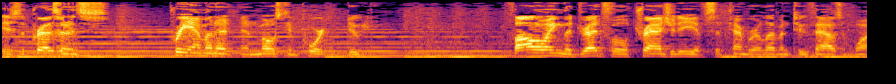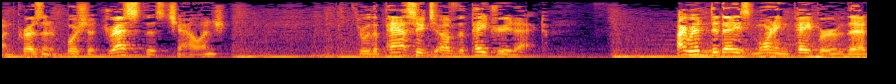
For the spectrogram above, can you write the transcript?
is the President's preeminent and most important duty. Following the dreadful tragedy of September 11, 2001, President Bush addressed this challenge through the passage of the Patriot Act. I read in today's morning paper that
